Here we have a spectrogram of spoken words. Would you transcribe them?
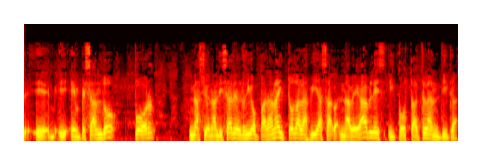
eh, empezando por nacionalizar el río Paraná y todas las vías navegables y costa atlántica,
